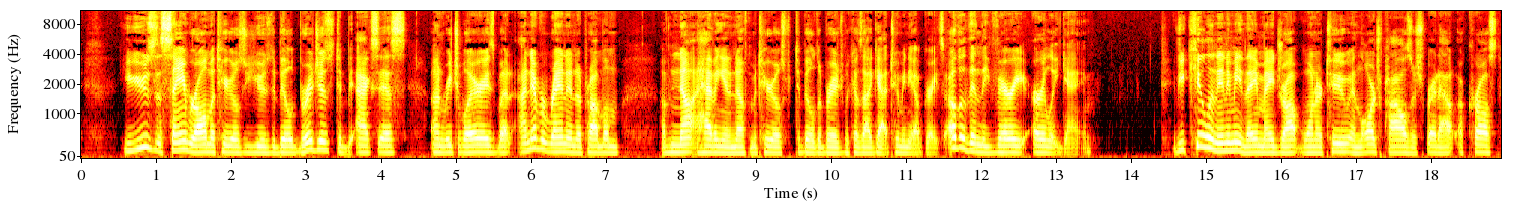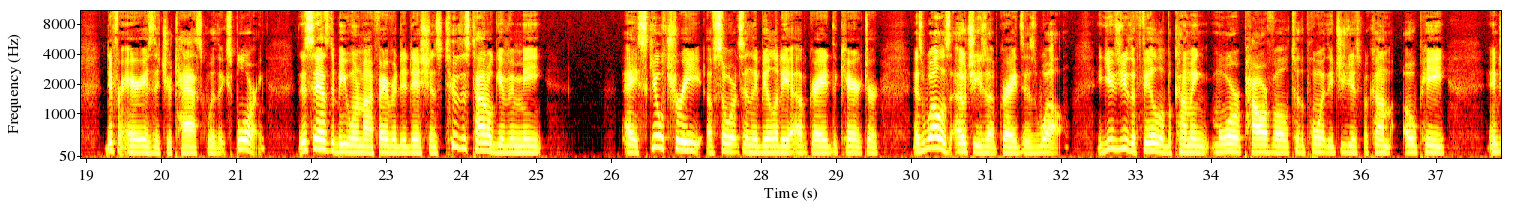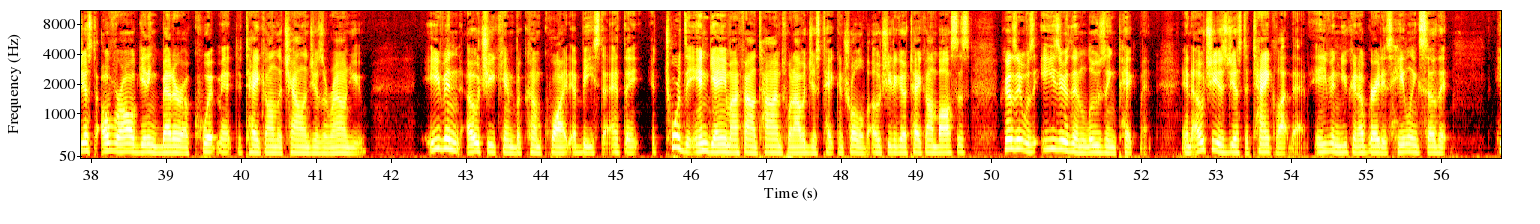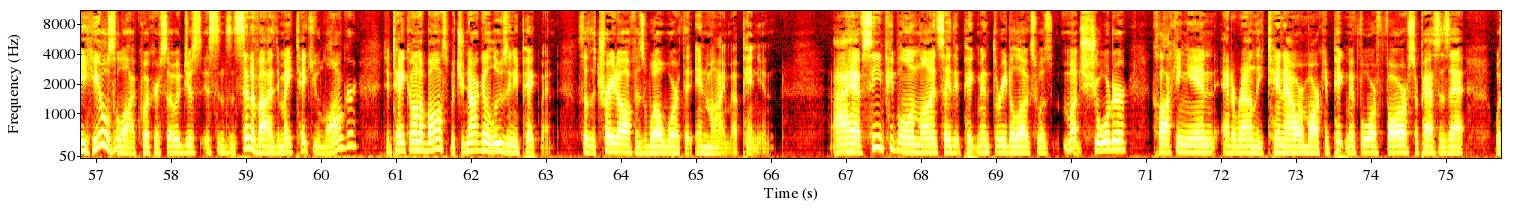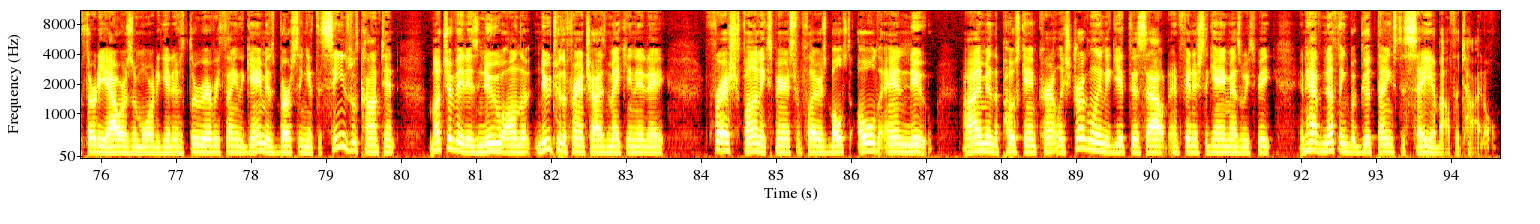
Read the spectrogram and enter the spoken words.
You use the same raw materials you use to build bridges to access unreachable areas, but I never ran into a problem of not having enough materials to build a bridge because I got too many upgrades, other than the very early game. If you kill an enemy, they may drop one or two, and large piles are spread out across different areas that you're tasked with exploring. This has to be one of my favorite additions to this title, giving me a skill tree of sorts and the ability to upgrade the character, as well as Oatchi's upgrades as well. It gives you the feel of becoming more powerful to the point that you just become OP and just overall getting better equipment to take on the challenges around you. Even Oatchi can become quite a beast. At the toward the end game, I found times when I would just take control of Oatchi to go take on bosses because it was easier than losing Pikmin. And Oatchi is just a tank like that. Even you can upgrade his healing so that he heals a lot quicker. So it just it's incentivized. It may take you longer to take on a boss, but you're not going to lose any Pikmin. So the trade off is well worth it, in my opinion. I have seen people online say that Pikmin 3 Deluxe was much shorter, clocking in at around the 10 hour mark, and Pikmin 4 far surpasses that with 30 hours or more to get it through everything. The game is bursting at the seams with content. Much of it is new on the new to the franchise, making it a fresh, fun experience for players both old and new. I'm in the post game currently struggling to get this out and finish the game as we speak and have nothing but good things to say about the title.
